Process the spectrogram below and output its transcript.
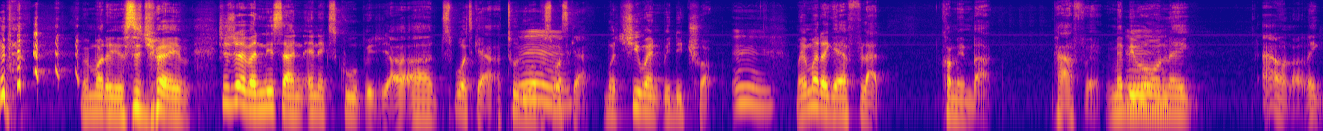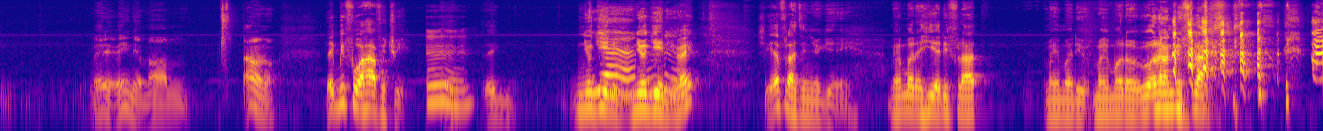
my mother used to drive. She used to drive a Nissan NX Coupe, which, uh, uh, sports car, a two door sports car, but she went with the truck. My mother get a flat coming back halfway, maybe around like I don't know, like maybe, um, I don't know, like before half a tree, like, like New Guinea, Yeah, New Guinea, right? She get flat in New Guinea. My mother hear the flat. My mother, my mother run on the flat I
